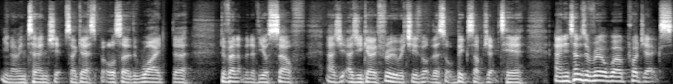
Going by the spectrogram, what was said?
you know internships, I guess, but also the wider development of yourself as you, as you go through, which is what the sort of big subject here. And in terms of real world projects,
